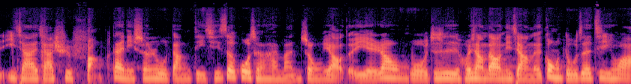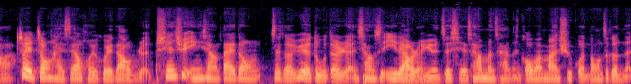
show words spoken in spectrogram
一家一家去访，带你深入当地，其实这个过程还蛮重要的，也让我就是回想到你讲的共读这计划，最终还是要回归到人，先去影响带动这个阅读的人，像是医疗人员这些，他们才能够慢慢去滚动这个能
